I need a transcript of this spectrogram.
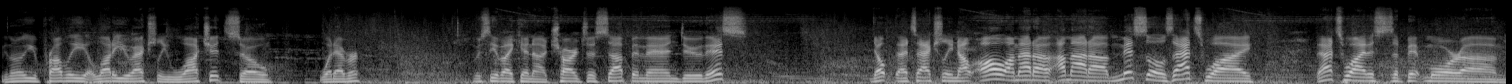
You know, you probably, a lot of you actually watch it, so whatever. Let me see if I can uh, charge this up and then do this. Nope, that's actually not. Oh, I'm out of I'm out of missiles. That's why. That's why this is a bit more, um,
